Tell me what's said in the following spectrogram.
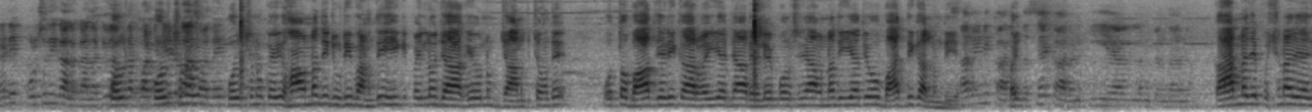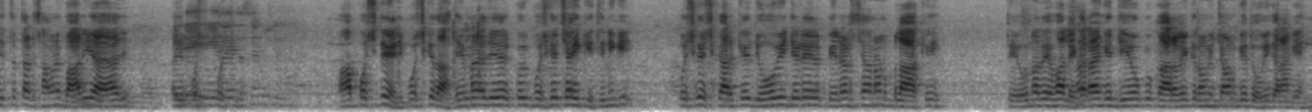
ਨਹੀਂ ਨਹੀਂ ਪੁਲਿਸ ਦੀ ਗੱਲ ਕਰਦਾ ਕਿ ਉਹ ਪੁਲ- ਆਪਣਾ ਫਰਜ਼ ਨਹੀਂ ਪੁਲਿਸ ਨਿਭਾ ਨੂੰ ਸਕਦੇ। ਪੁਲਿਸ ਨੂੰ ਕਈ ਹਾਂ ਉਹਨਾਂ ਦੀ ਡਿਊਟੀ ਬਣਦੀ ਸੀ ਕਿ ਪਹਿਲਾਂ ਜਾ ਕੇ ਉਹਨੂੰ ਜਾਨ ਬਚਾਉਂਦੇ। ਉਸ ਤੋਂ ਬਾਅਦ ਜਿਹੜੀ ਕਾਰਵਾਈ ਹੈ ਜਾਂ ਰੇਲਵੇ ਪੁਲਿਸ ਜਾਂ ਉਹਨਾਂ ਦੀ ਹੈ ਤੇ ਉਹ ਬਾਅਦ ਦੀ ਗੱਲ ਹੁੰਦੀ ਹੈ ਸਾਰੇ ਨੇ ਕਾਰਨ ਦੱਸਿਆ ਕਾਰਨ ਕੀ ਹੈ ਲੰਕਣ ਦਾ ਇਹਨੂੰ? ਕਾਰਨ ਅਜੇ ਪੁੱਛਣਾ ਜੇ ਅਜੇ ਤਾਂ ਤੁਹਾਡੇ ਸਾਹਮਣੇ ਬਾਹਰ ਹੀ ਆਇਆ ਅਜੇ ਅਜੇ ਕਿਹੜੇ ਪੁੱਛ ਏਰੀਆ ਪੁੱਛ ਦਾ ਦੱਸਿਆ ਕੁਛ ਇਹਨੂੰ? ਆ ਪੁੱਛਦੇ ਹਾਂ ਜੀ ਪੁੱਛ ਕੇ ਦੱਸਦੇ ਹਾਂ। ਮੈਂ ਅਜੇ ਕੋਈ ਪੁੱਛਗਿੱਛ ਅਸੀਂ ਕੀਤੀ ਨਹੀਂ ਗੀ ਪੁੱਛਗਿੱਛ ਕਰਕੇ ਜੋ ਵੀ ਜਿਹੜੇ ਪੇਰੈਂਟਸ ਆ ਉਹਨਾਂ ਨੂੰ ਬੁਲਾ ਕੇ ਤੇ ਉਹਨਾਂ ਦੇ ਹਵਾਲੇ ਕਰਾਂਗੇ ਜੇ ਉਹ ਕੋਈ ਕਾਰਵਾਈ ਕਰਾਉਣੀ ਚਾਹਣਗੇ ਤਾਂ ਉਹ ਵੀ ਕਰਾਂਗੇ ਅਸੀਂ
